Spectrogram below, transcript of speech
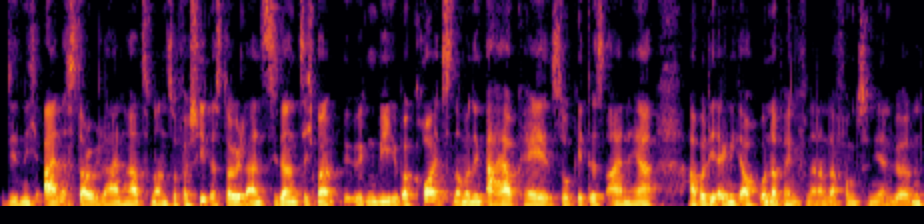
die nicht eine Storyline hat, sondern so verschiedene Storylines, die dann sich mal irgendwie überkreuzen und man denkt, ah ja, okay, so geht es einher, aber die eigentlich auch unabhängig voneinander funktionieren würden.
